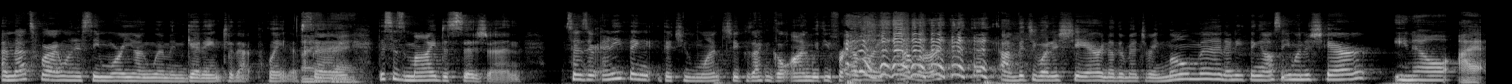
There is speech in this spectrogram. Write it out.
And that's where I want to see more young women getting to that point of I saying, agree. this is my decision. So is there anything that you want to, because I can go on with you forever and ever, um, that you want to share, another mentoring moment, anything else that you want to share? You know, I,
